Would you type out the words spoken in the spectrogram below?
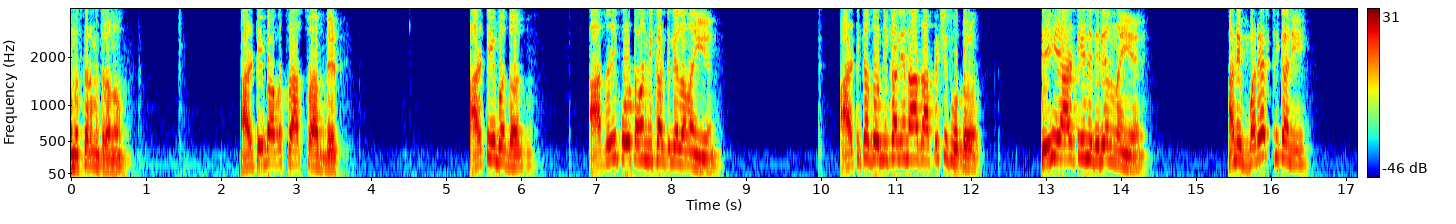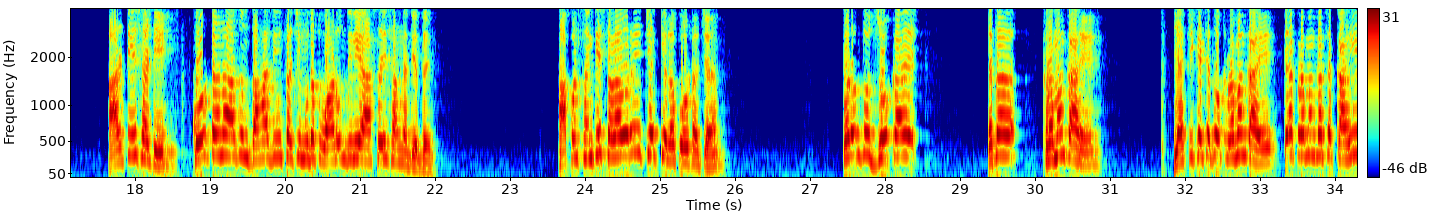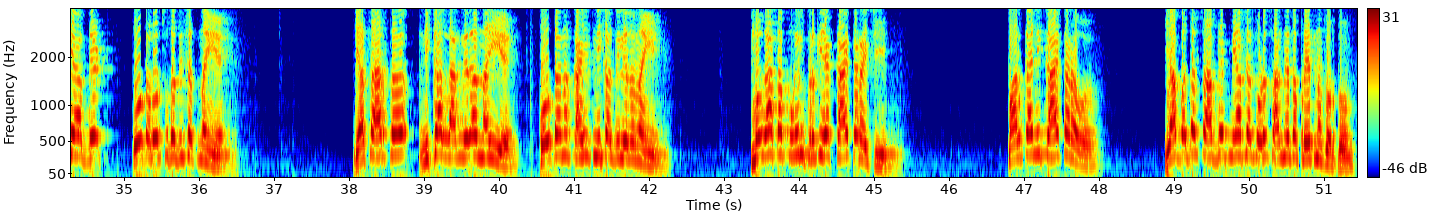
नमस्कार मित्रांनो. R T बाबतचा आजचा अपडेट आर टी बद्दल आजही कोर्टाने निकाल दिलेला नाहीये. आरटीचा जो निकाल येणं आज अपेक्षित होतं तेही आरटीआयने दिलेलं नाहीये. आणि बऱ्याच ठिकाणी आरटीआयसाठी कोर्टानं अजून दहा दिवसाची मुदत वाढवून दिली असंही सांगण्यात येत आहे आपण संकेतस्थळावरही चेक केलं कोर्टाच्या. परंतु जो काय त्याचा क्रमांक आहे. याचिकेचा जो क्रमांक आहे त्या क्रमांकाचं काही अपडेट पोर्टलवर सुद्धा दिसत नाहीये. याचा अर्थ निकाल लागलेला नाहीये. कोर्टानं काहीच निकाल दिलेला नाही. मग आता पुढील प्रक्रिया काय करायची? पालकांनी काय करावं? याबद्दलचा अपडेट मी आपल्याला थोडं सांगण्याचा प्रयत्न करतो.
